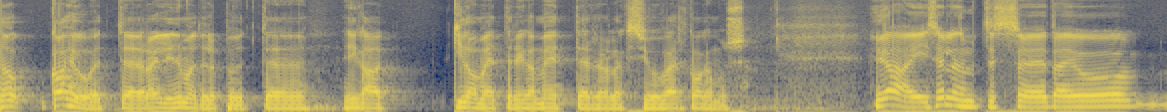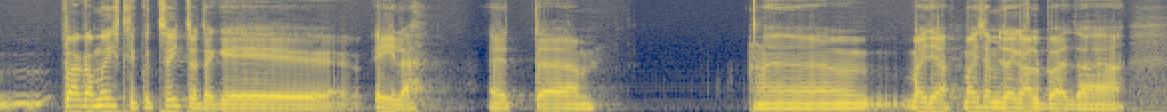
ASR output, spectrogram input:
no kahju, et ralli niimoodi lõpeb, et äh, iga kilomeeter, iga meeter oleks ju väärt kogemus. jaa, ei, selles mõttes äh, ta ju väga mõistlikult sõitu tegi eile, et äh, äh, ma ei tea, ma ei saa midagi halba öelda ja Äh,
